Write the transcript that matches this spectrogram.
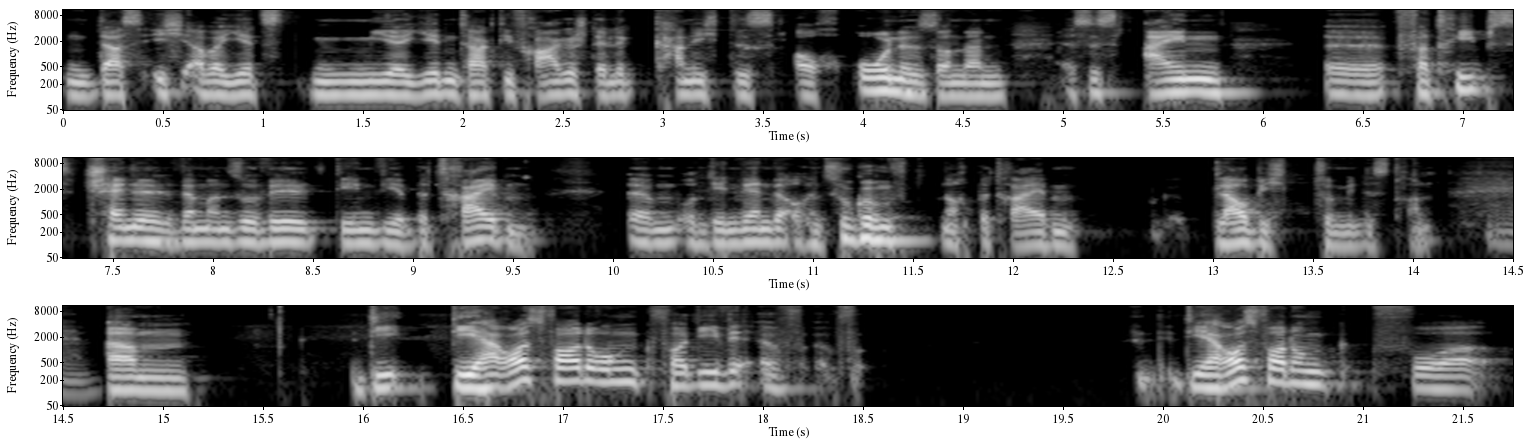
dass ich aber jetzt mir jeden Tag die Frage stelle, kann ich das auch ohne, sondern es ist ein äh, Vertriebschannel, wenn man so will, den wir betreiben. Ähm, und den werden wir auch in Zukunft noch betreiben, glaube ich zumindest dran. Mhm. Ähm, die, die Herausforderung, vor die wir, äh, die Herausforderung, vor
